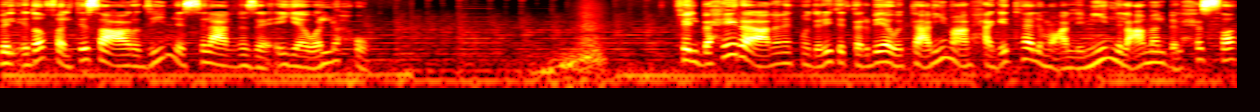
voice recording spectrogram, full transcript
بالإضافة لتسع عارضين للسلع الغذائية واللحوم. في البحيرة أعلنت مديرية التربية والتعليم عن حاجتها لمعلمين للعمل بالحصة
